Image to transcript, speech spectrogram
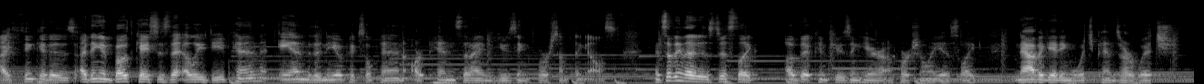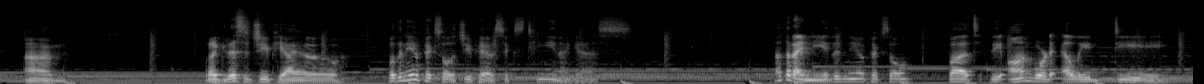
I think it is, I think in both cases, the LED pin and the NeoPixel pin are pins that I'm using for something else. And something that is just like a bit confusing here, unfortunately, is like navigating which pins are which. Um, like this is GPIO, well, the NeoPixel is GPIO 16, I guess. Not that I need the NeoPixel, but the onboard LED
